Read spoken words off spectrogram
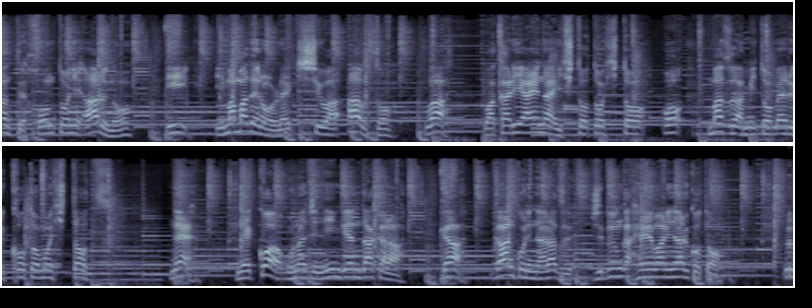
なんて本当にあるの？い今までの歴史はアウト。は分かり合えない人と人をまずは認めることも一つ。ねえ根っこは同じ人間だからが頑固にならず自分が平和になること。う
